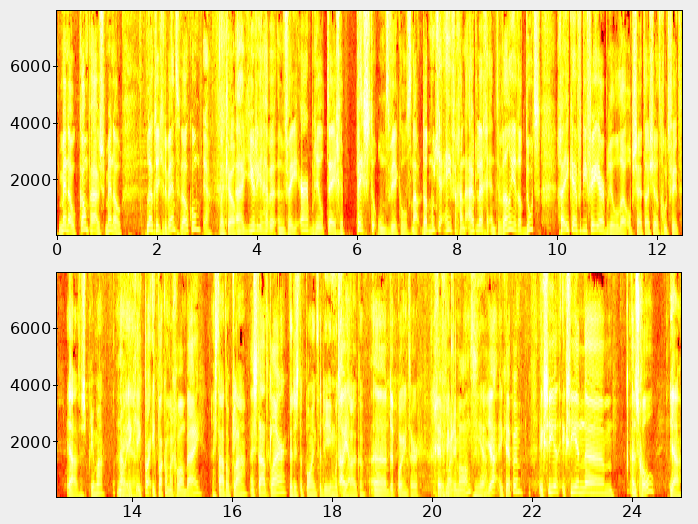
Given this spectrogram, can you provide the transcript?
Menno Kamphuis. Menno, leuk dat je er bent. Welkom. Ja, dankjewel. Eh, jullie hebben een VR-bril tegen pesten ontwikkeld. Nou, dat moet je even gaan uitleggen. En terwijl je dat doet, ga ik even die VR-bril eh, opzetten als je dat goed vindt. ja, dat is prima. Nou, ik, eh, ik, pak, ik pak hem er gewoon bij. hij staat ook klaar. Hij staat klaar. Dit is de pointer die je moet Oh ja, gebruiken. eh, de pointer. Geef hem maar in mijn hand. Ja. Ja, ik heb hem. Ik zie een, ik zie een, ehm, een school. Ja,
